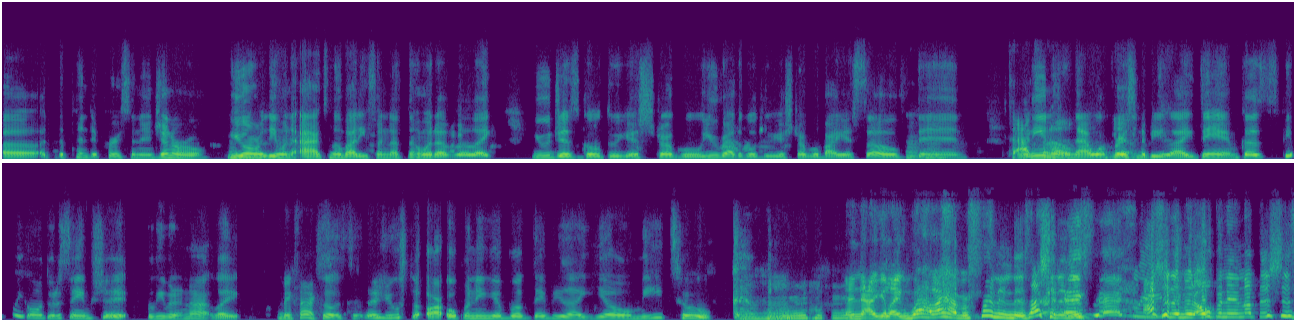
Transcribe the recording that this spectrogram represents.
a dependent person in general, you don't Mhm. really want to ask nobody for nothing, whatever. Like you just go through your struggle. You rather go through your struggle by yourself Mhm. than to ask lean for on that one Yeah. person to be like, damn, because people be going through the same shit. Believe it or not, like big facts so. As soon as you start opening your book, they be like, yo, me too. Mhm. Mhm. and now you're like wow i have a friend in this i should have just Exactly. I should have been opening up this shit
